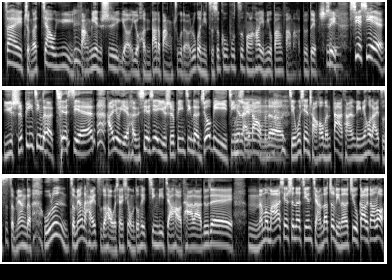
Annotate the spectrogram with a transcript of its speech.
在整个教育方面是有有很大的帮助的。如果你只是固步自封的话，也没有办法嘛，对不对？所以谢谢与时并进的杰贤，还有也很谢谢与时并进的 Joby，今天来到我们的节目现场和我们大谈零零后的孩子是怎么样的。无论怎么样的孩子都好，我相信我们都会尽力教好他啦，对不对？嗯，那么麻辣先生呢，今天讲到这里呢，就告一段落，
